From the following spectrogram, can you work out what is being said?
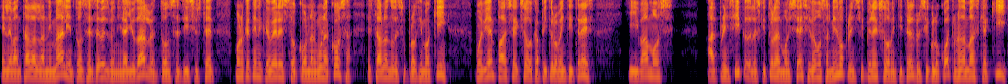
en levantar al animal y entonces debes venir a ayudarlo. Entonces dice usted, bueno, ¿qué tiene que ver esto con alguna cosa? Está hablando de su prójimo aquí. Muy bien, pasa Éxodo capítulo 23 y vamos al principio de la escritura de Moisés y vemos al mismo principio en Éxodo 23, versículo 4, nada más que aquí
